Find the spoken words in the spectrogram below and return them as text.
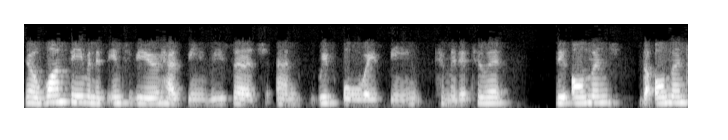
You know, one theme in this interview has been research, and we've always been committed to it. The almond, the Almond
